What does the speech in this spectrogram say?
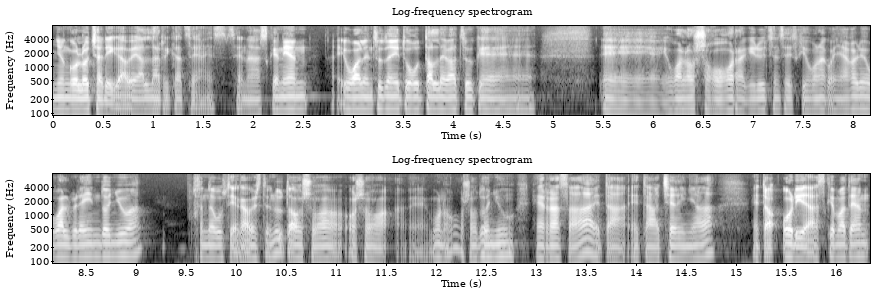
inongo lotxarik gabe aldarrikatzea, ez? Zena azkenean igual entzuten ditugu talde batzuk e, e, igual oso gogorrak iruditzen zaizkigunak, baina gero igual berein doinua jende guztiak abesten du eta oso oso e, bueno, oso doinu erraza da eta eta atsegina da eta hori da azken batean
